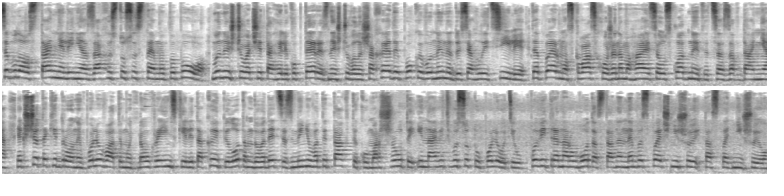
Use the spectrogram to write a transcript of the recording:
Це була остання лінія захисту системи ППО. Винищувачі та гелікоптери знищували шахеди, поки вони не досягли цілі. Тепер Москва, схоже, намагається ускладнити це завдання. Якщо такі дрони полюватимуть на українські літаки, пілотам доведеться змінювати тактику, маршрути і навіть висоту польотів. Повітряна робота стане небезпечнішою та складнішою.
